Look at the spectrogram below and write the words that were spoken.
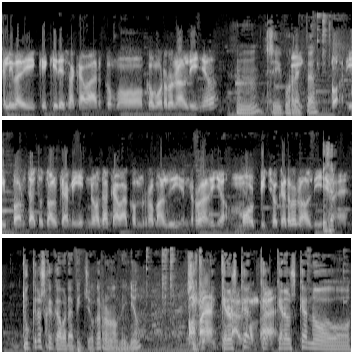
que li va dir, què quieres acabar, como, como Ronaldinho? Mm, sí, correcte. I, I porta tot el camí, no d'acabar com Ronaldinho, Ronaldinho, molt pitjor que Ronaldinho, És, eh? tu creus que acabarà pitjor que Ronaldinho? Home, que, creus, que, que, creus que no...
